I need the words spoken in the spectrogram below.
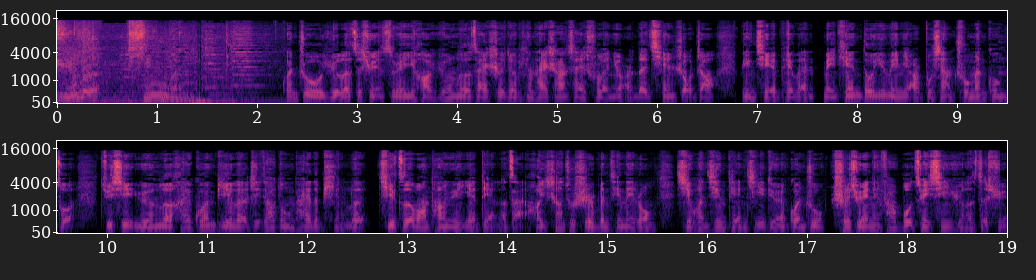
娱乐听闻，关注娱乐资讯。四月一号，余文乐在社交平台上晒出了女儿的牵手照，并且配文：“每天都因为你而不想出门工作。”据悉，余文乐还关闭了这条动态的评论，妻子王汤云也点了赞。好，以上就是本期内容，喜欢请点击订阅关注，持续为您发布最新娱乐资讯。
